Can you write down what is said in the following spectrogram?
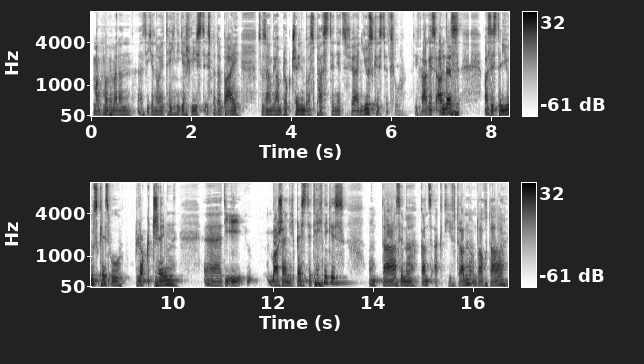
manchmal, wenn man dann äh, sich eine neue Technik erschließt, ist man dabei zu sagen, wir haben Blockchain und was passt denn jetzt für ein Use Case dazu? Die Frage ist anders. Was ist der Use Case, wo Blockchain äh, die wahrscheinlich beste Technik ist? Und da sind wir ganz aktiv dran und auch da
